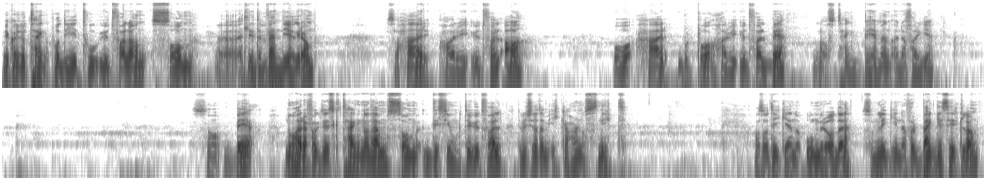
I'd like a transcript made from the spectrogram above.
Vi kan jo tenke på de to utfallene som eh, et lite Venn-diagram. Så her har vi utfall A, og her bortpå har vi utfall B. La oss tegne B med en annen farge. Så B. Nå har jeg faktisk tegnet dem som disjunkte utfall. Det vil si at de ikke har noe snitt. Altså at det ikke er noe område som ligger innenfor begge sirklene.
